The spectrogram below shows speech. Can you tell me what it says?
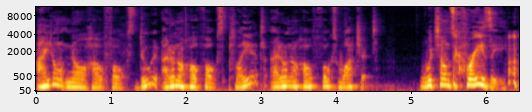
I don't know how folks do it. I don't know how folks play it. I don't know how folks watch it. Which sounds crazy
